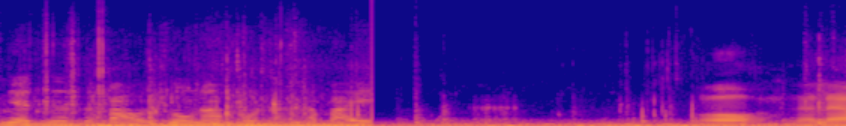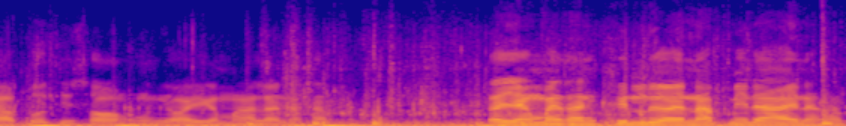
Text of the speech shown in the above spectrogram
เนี่ยเนี่ยจะเป้าช่วงหน้าฝนนะถ้าไปโอ้แล้วแล้วตัวที่สองของหยอยก็มาแล้วนะครับ แต่ยังไม่ทันขึ้นเรือนับไม่ได้นะครับ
